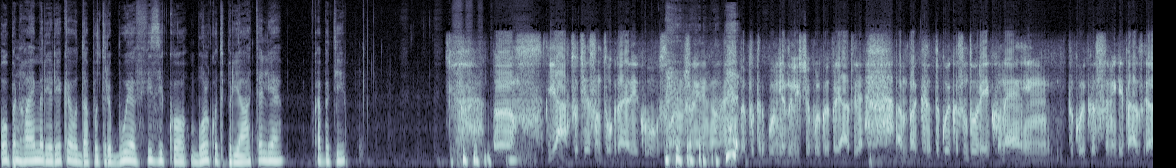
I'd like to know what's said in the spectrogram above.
Oppenheimer je rekel, da potrebuje fiziko bolj kot prijatelje. Kaj pa ti? Uh, ja, tudi jaz sem to kdaj rekel v svojem življenju, ne, da potrebujem gledališče bolj kot prijatelje. Ampak takoj, ko sem to rekel ne, in takoj, ko se mi je kaj takega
